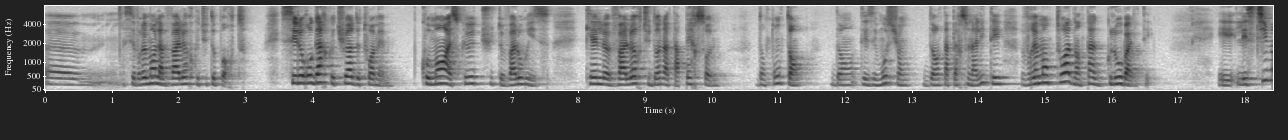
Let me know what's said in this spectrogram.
euh, c'est vraiment la valeur que tu te portes. C'est le regard que tu as de toi-même. Comment est-ce que tu te valorises? Quelle valeur tu donnes à ta personne, dans ton temps, dans tes émotions, dans ta personnalité, vraiment toi dans ta globalité. Et l'estime,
